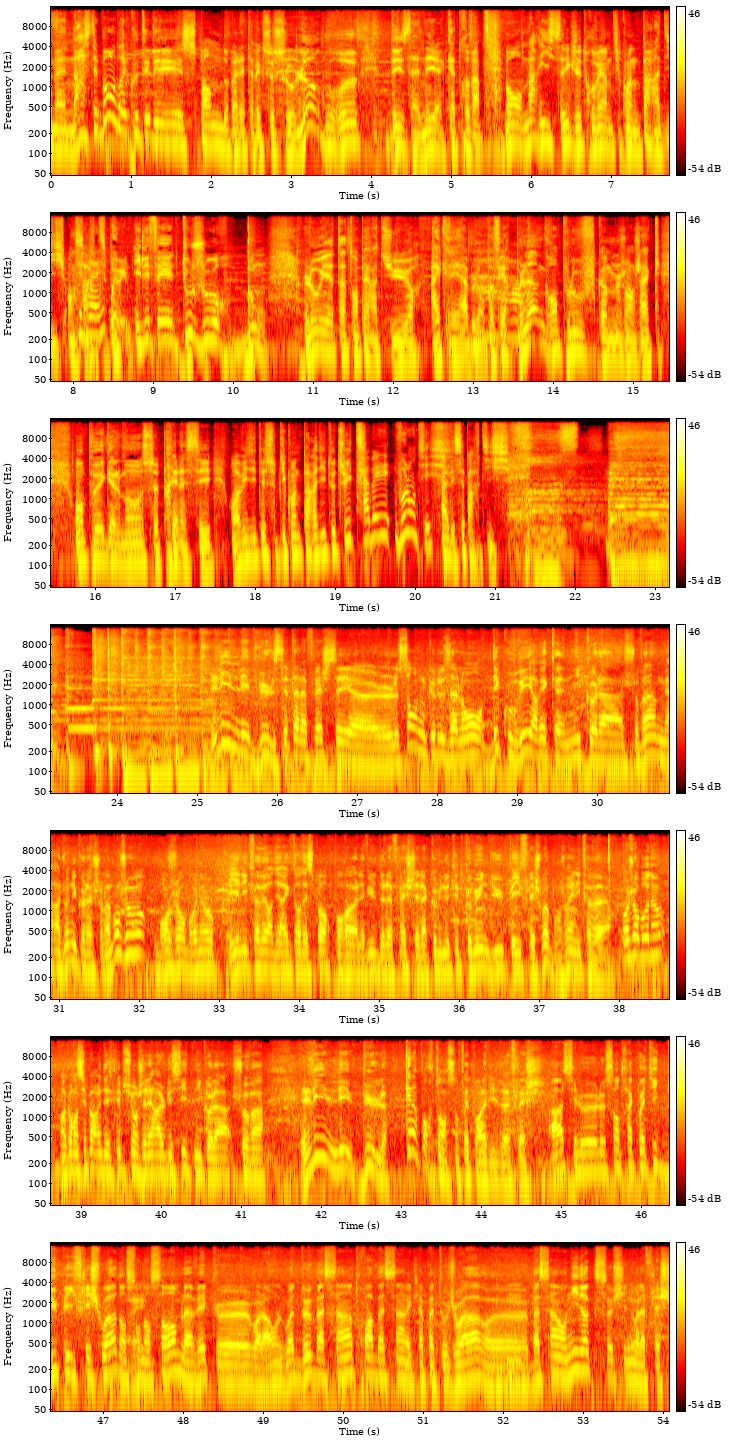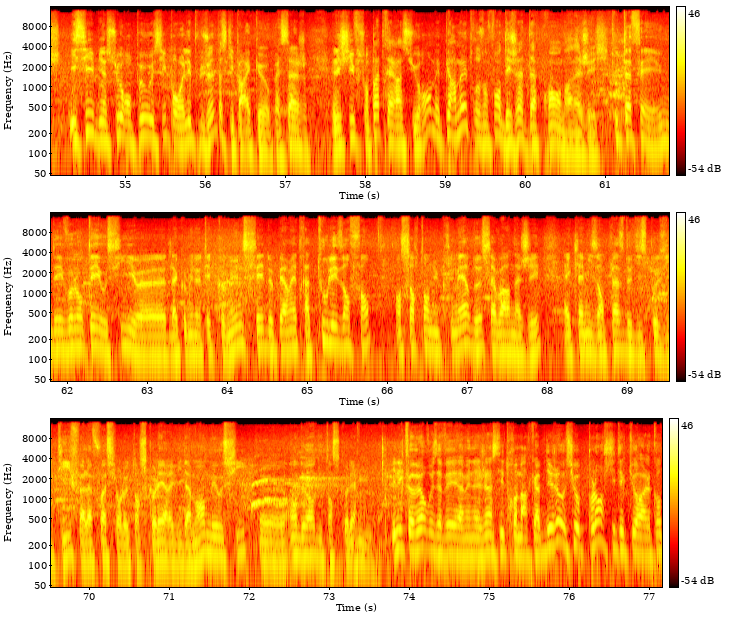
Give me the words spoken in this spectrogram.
Bleu. Ah, c'était bon de réécouter des spans de ballet avec ce slow langoureux des années 80. Bon, Marie, c'est que j'ai trouvé un petit coin de paradis en Sarthe. Oui, oui. Il est fait toujours bon. L'eau est à température agréable. On peut faire Ah. plein de grands ploufs comme Jean-Jacques. On peut également se prélasser. On va visiter ce petit coin de paradis tout de suite. Ah ben volontiers. Allez, c'est parti. L'île Les Bulles, c'est à la flèche, c'est euh, le centre que nous allons découvrir avec Nicolas Chauvin, maire adjoint Nicolas Chauvin. Bonjour. Bonjour Bruno. Et Yannick Faveur, directeur des sports pour euh, la ville de la Flèche et la communauté de communes du Pays Fléchois. Bonjour Yannick Faveur. Bonjour Bruno. On va commencer par une description générale du site, Nicolas Chauvin. L'île Les Bulles, quelle importance en fait pour la ville de la Flèche Ah, c'est le, le centre aquatique du pays fléchois dans son ensemble avec, euh, voilà, on le voit, deux bassins, trois bassins avec la pataugeoire, euh, bassin en inox chez nous à la flèche. Ici, bien sûr, on peut aussi pour les plus jeunes, parce qu'il paraît qu'au passage, les chiffres sont pas très rassurants, mais permettre aux enfants déjà d'apprendre à nager. Tout à fait. Une des volontés aussi euh, de la communauté de communes, c'est de permettre à tous les enfants, en sortant du primaire, de savoir nager avec la mise en place de dispositifs, à la fois sur le temps scolaire évidemment, mais aussi euh, en dehors du temps scolaire. Yannick Faveur, vous avez aménagé un site remarquable. Déjà aussi au plan architectural. Quand on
